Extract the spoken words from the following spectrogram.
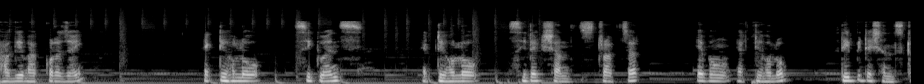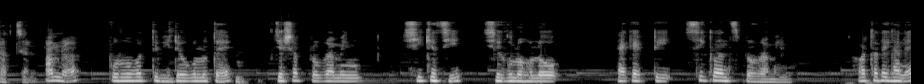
ভাগে ভাগ করা যায়। একটি হলো সিকোয়েন্স একটি হলো সিলেকশন স্ট্রাকচার এবং একটি হলো রিপিটেশন স্ট্রাকচার আমরা পূর্ববর্তী ভিডিওগুলোতে যেসব প্রোগ্রামিং শিখেছি, সেগুলো হলো এক একটি সিকোয়েন্স প্রোগ্রামিং অর্থাৎ এখানে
